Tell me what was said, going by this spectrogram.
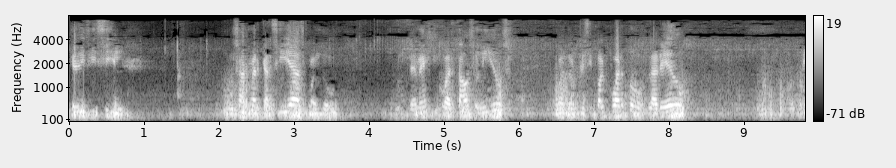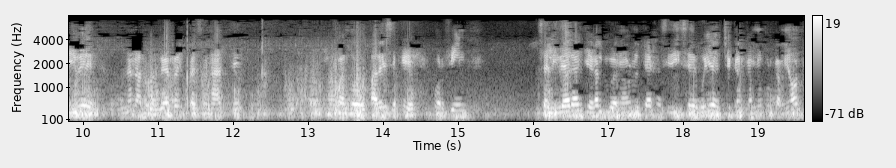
Qué difícil usar mercancías cuando de México a Estados Unidos, cuando el principal puerto, Laredo, vive una narcoguerra impresionante y cuando parece que por fin se liberan, llega el gobernador de Texas y dice voy a checar camión por camión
